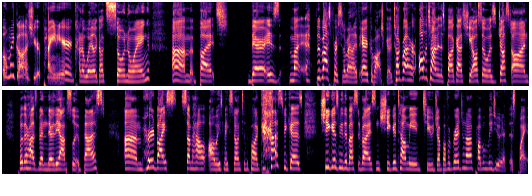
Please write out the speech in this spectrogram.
oh my gosh, you're a pioneer kind of way. Like that's so annoying. Um, but there is my the best person in my life, Erica Boschko. Talk about her all the time in this podcast. She also was just on with her husband. They're the absolute best. Um, her advice somehow always makes it onto the podcast because she gives me the best advice and she could tell me to jump off a bridge and I'd probably do it at this point.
